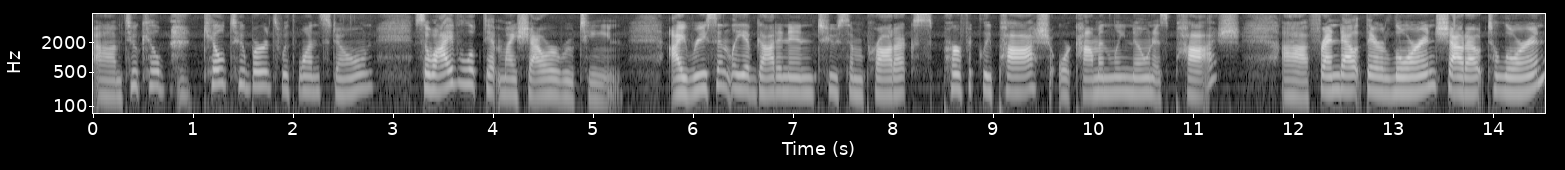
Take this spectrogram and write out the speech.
um, to kill kill two birds with one stone. So I've looked at my shower routine. I recently have gotten into some products, Perfectly Posh, or commonly known as Posh. Uh, friend out there, Lauren. Shout out to Lauren.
